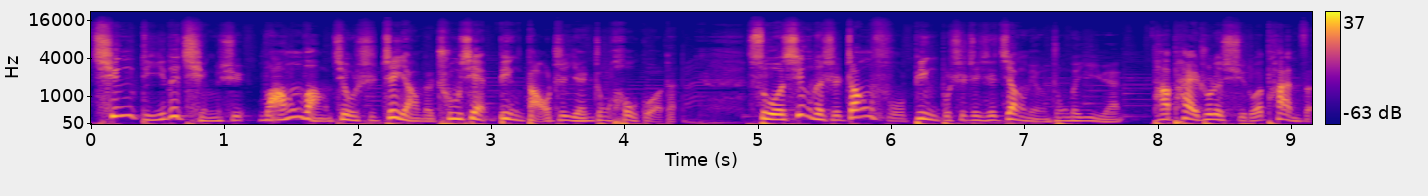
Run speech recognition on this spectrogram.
轻敌的情绪往往就是这样的出现，并导致严重后果的。所幸的是，张辅并不是这些将领中的一员。他派出了许多探子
